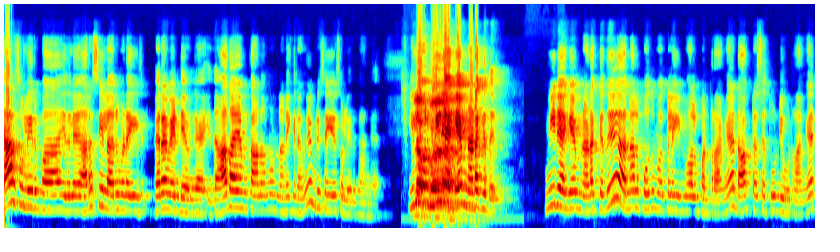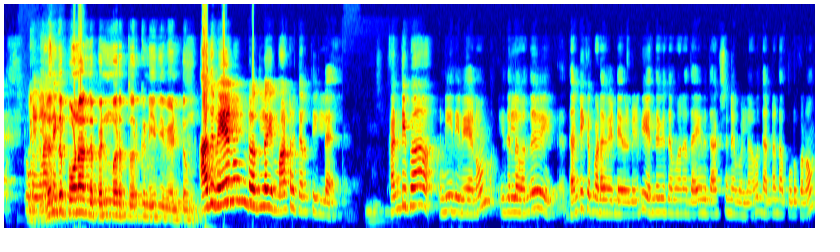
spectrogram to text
யார் சொல்லியிருப்பா? இதில் அரசியல் அறுவடை பெற வேண்டியவங்க இது ஆதாயம் காணணும்னு நினைக்கிறவங்க இப்படி செய்ய சொல்லியிருக்காங்க. இல்லை ஒரு மீடியா கேம் நடக்குது. மீடியா கேம் நடக்குது. அதனால பொதுமக்களை இன்வால்வ் பண்ணுறாங்க டாக்டர்ஸை தூண்டி விடுறாங்க. இவங்களுக்கெல்லாம் போன அந்த பெண் மருத்துவருக்கு நீதி வேண்டும். அது வேணும்ன்றதுல மாற்று கருத்து இல்லை. கண்டிப்பாக நீதி வேணும். இதில் வந்து தண்டிக்கப்பட வேண்டியவர்களுக்கு எந்த விதமான தயவு தாட்சணியம் இல்லாமல் தண்டனை கொடுக்கணும்.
